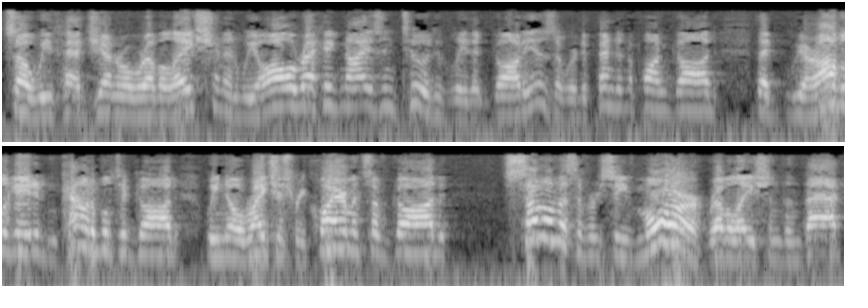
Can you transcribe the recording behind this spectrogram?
So we've had general revelation, and we all recognize intuitively that God is, that we're dependent upon God, that we are obligated and accountable to God. We know righteous requirements of God. Some of us have received more revelation than that,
